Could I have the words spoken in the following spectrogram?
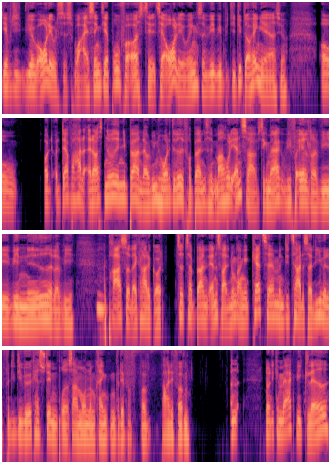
de, har, de, vi er jo overlevelseswise, ikke? de har brug for os til, til at overleve, ikke? så vi, vi, de er dybt afhængige af os jo. Og, og, og derfor har der, er der også noget inde i børn, der er jo lynhurtigt, det ved vi fra børn, det er meget hurtigt ansvar, hvis de kan mærke, at vi er forældre, vi, vi er nede, eller vi mm. er presset, eller ikke har det godt så tager børn et ansvar, de nogle gange ikke kan tage, men de tager det så alligevel, fordi de vil ikke have systemet bryder sammen rundt omkring dem, for det er for, for farligt for dem. Og når de kan mærke, at vi er glade,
